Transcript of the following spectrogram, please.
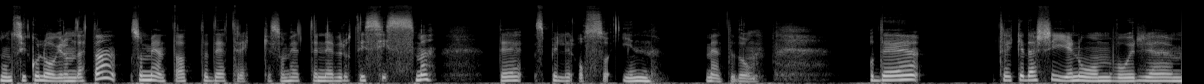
noen psykologer om dette, som mente at det trekket som heter nevrotisisme, det spiller også inn, mente de. Og det trekket der sier noe om hvor eh,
